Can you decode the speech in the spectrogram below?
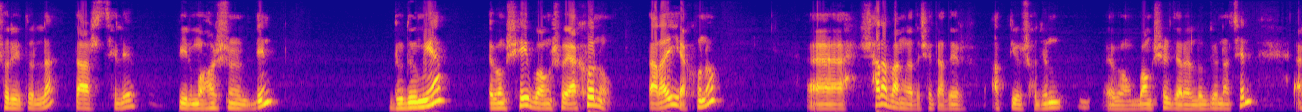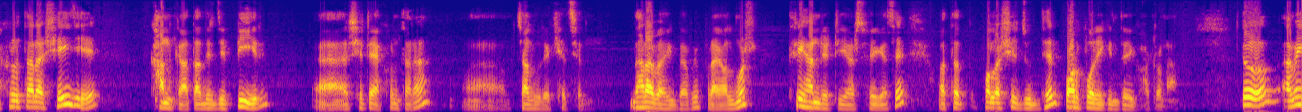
শরীয়তুল্লাহ তার ছেলে পীর মহাসনুদ্দিন দুদুমিয়া এবং সেই বংশ এখনও, তারাই এখনও সারা বাংলাদেশে তাদের আত্মীয় স্বজন এবং বংশের যারা লোকজন আছেন, এখনও তারা সেই যে খানকা, তাদের যে পীর সেটা এখন তারা চালু রেখেছেন। ধারাবাহিকভাবে প্রায় অলমোস্ট থ্রি হান্ড্রেড ইয়ার্স হয়ে গেছে। অর্থাৎ পলাশির যুদ্ধের পরপরই কিন্তু এই ঘটনা। তো আমি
